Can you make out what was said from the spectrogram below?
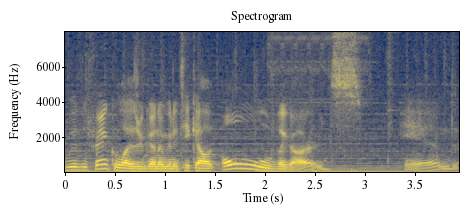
with the tranquilizer gun, I'm going to take out all the guards and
